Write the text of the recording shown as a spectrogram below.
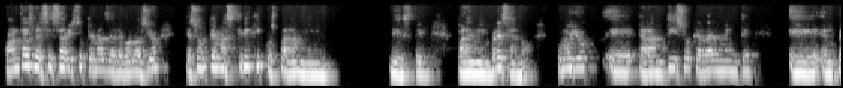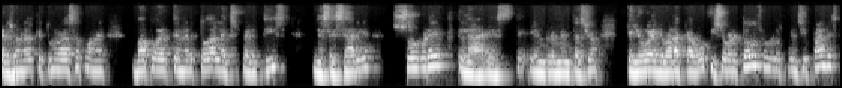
¿Cuántas veces ha visto temas de revaluación que son temas críticos para mi, este, para mi empresa, ¿no? ¿Cómo yo eh, garantizo que realmente eh, el personal que tú me vas a poner va a poder tener toda la expertise necesaria sobre la, este, la implementación que yo voy a llevar a cabo y sobre todo sobre los principales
